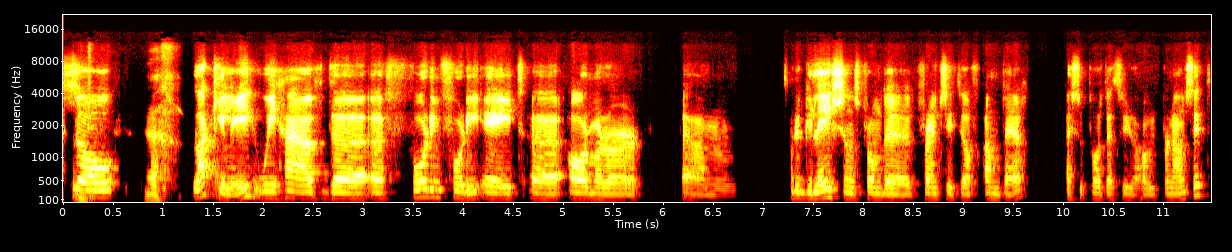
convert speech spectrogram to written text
So yeah. luckily we have the uh, 1448 uh, armorer um, regulations from the French city of Angers. I suppose that's how we pronounce it,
